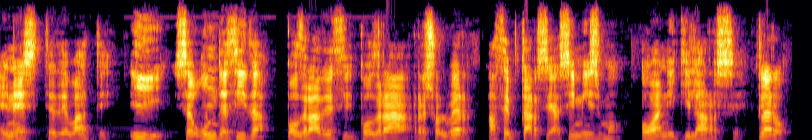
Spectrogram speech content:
en este debate y, según decida, podrá, podrá resolver aceptarse a sí mismo o aniquilarse. Claro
